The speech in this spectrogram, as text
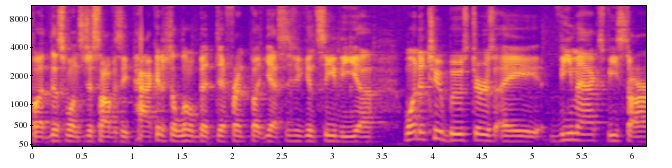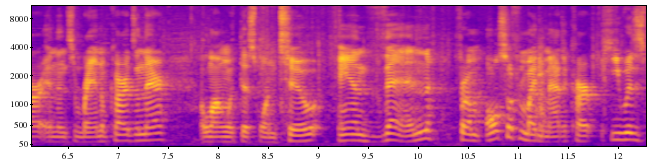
but this one's just obviously packaged a little bit different. But yes, as you can see, the uh, one to two boosters, a VMAX, V-Star, and then some random cards in there along with this one too. And then from also from Mighty Magikarp, he was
